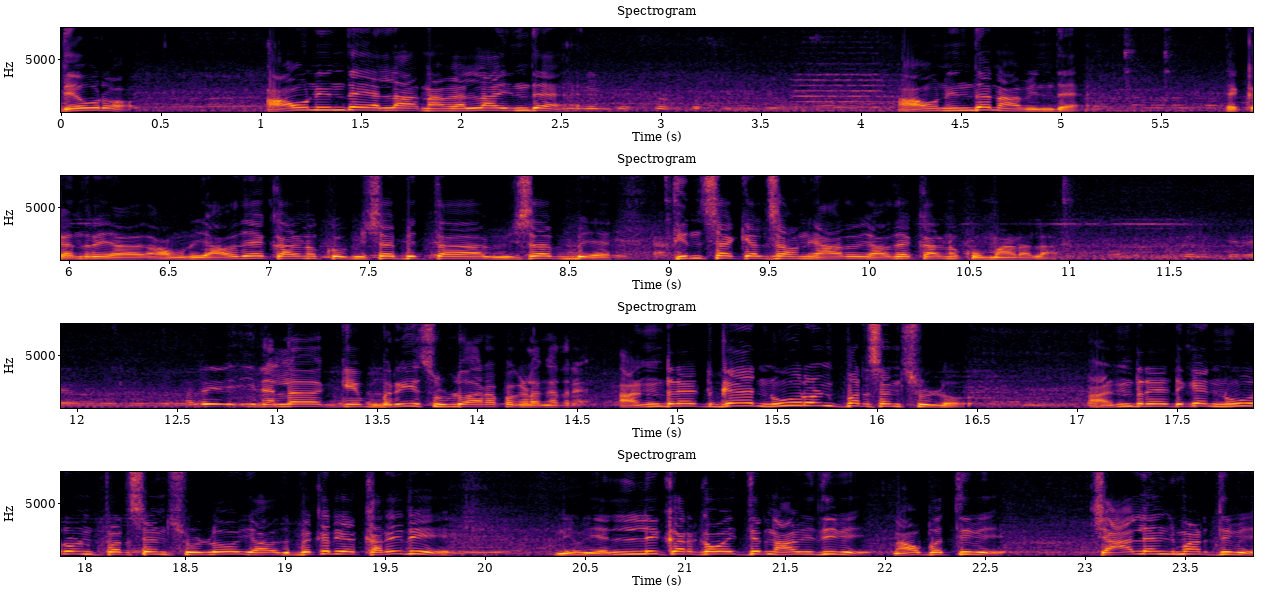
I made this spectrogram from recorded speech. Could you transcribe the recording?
ದೇವರು. ಅವನಿಂದ ಎಲ್ಲ ನಾವೆಲ್ಲ ಹಿಂದೆ. ಅವನಿಂದ ನಾವು ಹಿಂದೆ. ಯಾಕಂದರೆ ಅವನು ಯಾವುದೇ ಕಾರಣಕ್ಕೂ ವಿಷ ಬಿತ್ತ ವಿಷ ಬಿ- ತಿನ್ಸೋ ಕೆಲಸ ಅವ್ನು ಯಾರು ಯಾವುದೇ ಕಾರಣಕ್ಕೂ ಮಾಡಲ್ಲ. ಅಂದ್ರೆ ಇದೆಲ್ಲಕ್ಕೆ ಬರೀ ಸುಳ್ಳು ಆರೋಪಗಳಂಗಾದ್ರೆ? ಹಂಡ್ರೆಡ್ಗೆ ನೂರೊಂದು ಪರ್ಸೆಂಟ್ ಸುಳ್ಳು. ಹಂಡ್ರೆಡ್ಗೆ ನೂರೊಂದು ಪರ್ಸೆಂಟ್ ಸುಳ್ಳು. ಯಾವ್ದು ಬೇಕಾದ್ರೆ ಕರೀರಿ. ನೀವು ಎಲ್ಲಿ ಕರ್ಕೊ ಹೋಗ್ತೀರಿ ನಾವು ಇದ್ದೀವಿ ನಾವು ಬರ್ತೀವಿ ಚಾಲೆಂಜ್ ಮಾಡ್ತೀವಿ.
